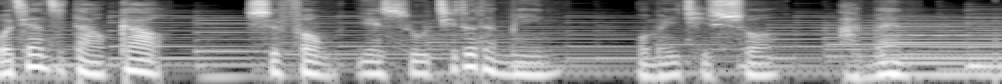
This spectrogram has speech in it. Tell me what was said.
我这样子祷告，是奉耶稣基督的名，我们一起说阿门。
